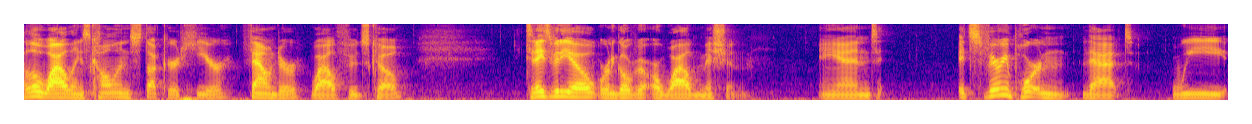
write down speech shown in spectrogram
Hello, Wildlings. Colin Stuckert here, founder, Wild Foods Co. Today's video, we're going to go over our wild mission. And it's very important that we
